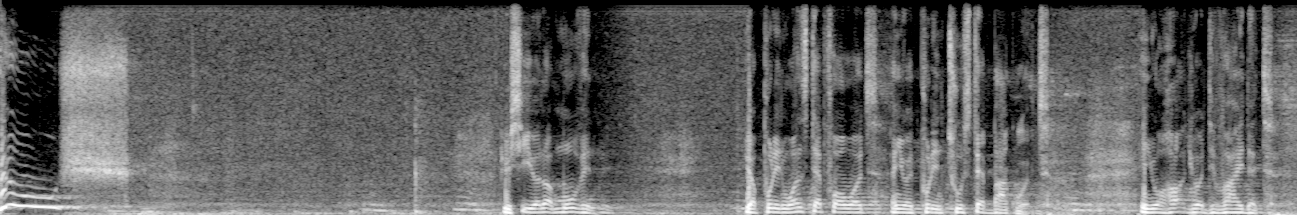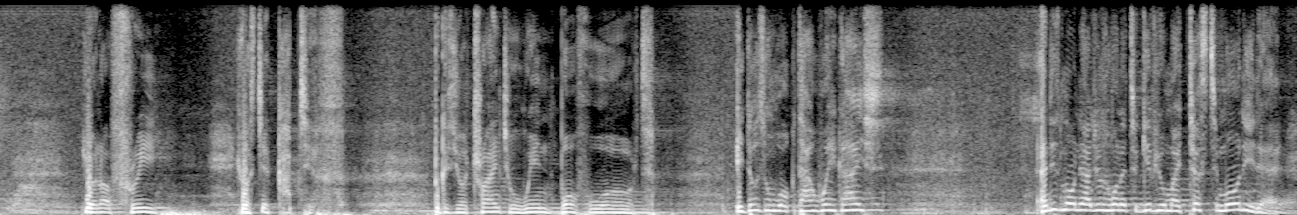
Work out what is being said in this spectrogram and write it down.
whoosh. You see, you're not moving. You're putting one step forward and you're putting two steps backward. In your heart, you're divided. You're not free. You're still captive because you're trying to win both worlds. It doesn't work that way, guys. And this morning, I just wanted to give you my testimony there.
